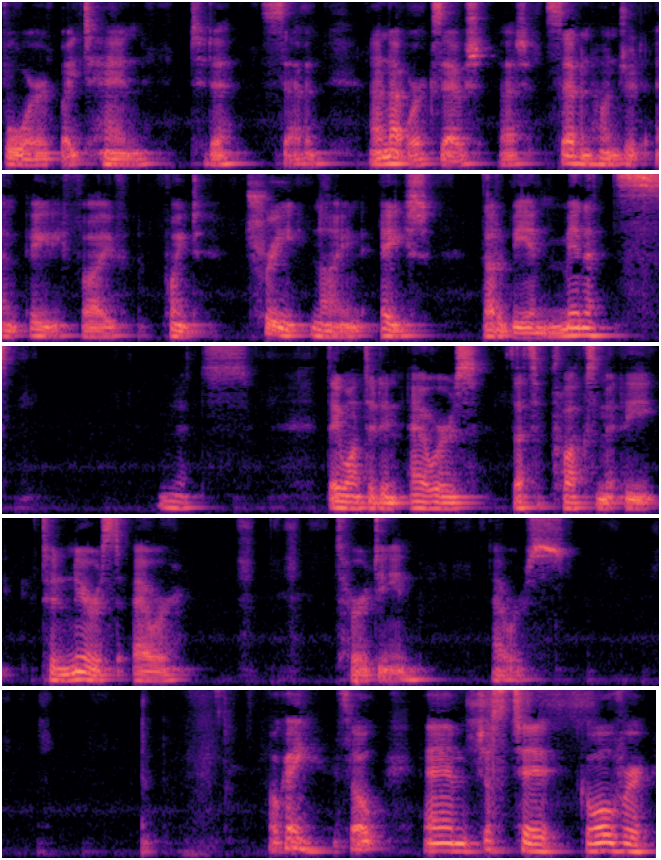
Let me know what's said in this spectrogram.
4 by 10 to the 7. And that works out at 785.398. That'll be in minutes. Minutes. They want it in hours. That's approximately to the nearest hour, 13 hours. Okay, so um, just to go over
